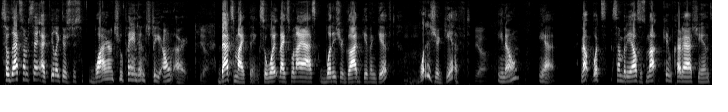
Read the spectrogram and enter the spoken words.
So that's what I'm saying. I feel like there's just why aren't you paying attention to your own art? Yeah. That's my thing. So what? Like when I ask, what is your God-given gift? Mm-hmm. What is your gift? Yeah. You know? Yeah. Not what's somebody else's. Not Kim Kardashian's.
